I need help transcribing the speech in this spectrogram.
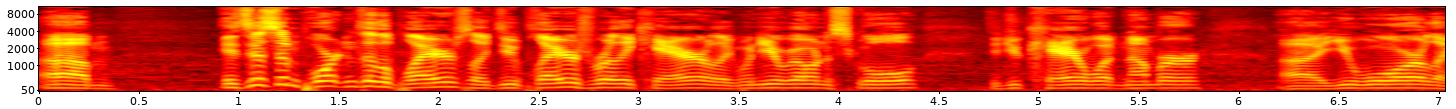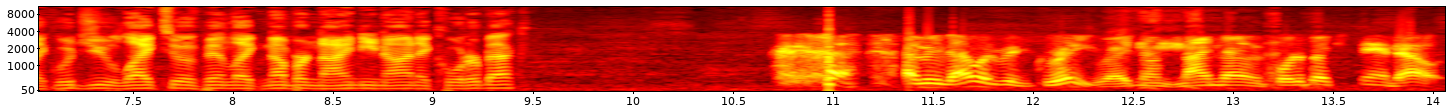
Um, is this important to the players? Like, do players really care? Like, when you were going to school, did you care what number uh, you wore? Like, would you like to have been like number 99 at quarterback? I mean, that would have been great, right? No, nine nine quarterbacks stand out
